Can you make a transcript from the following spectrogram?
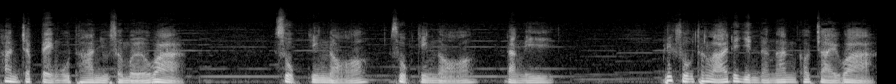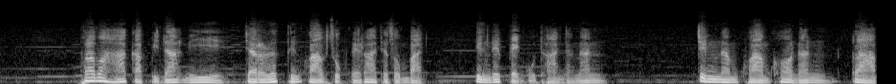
ท่านจะเป่งอุทานอยู่เสมอว่า สุขจริงหนอ สุขจริงหนอ ดังนี้ ภิกษุทั้งหลายได้ยินดังนั้นเข้าใจว่า พระมหากัปปินะนี้จะระลึกถึงความสุขในราชสมบัติจึงได้เปล่งอุทานดังนั้น จึงนำความข้อนั้นกราบ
